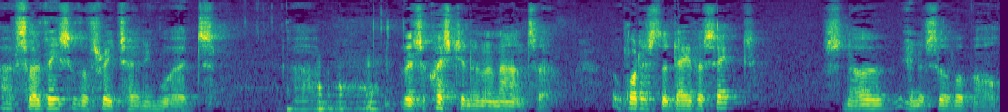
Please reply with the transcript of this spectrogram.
Uh, so these are the three turning words. Um, there's a question and an answer. What is the Deva sect? Snow in a silver bowl.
